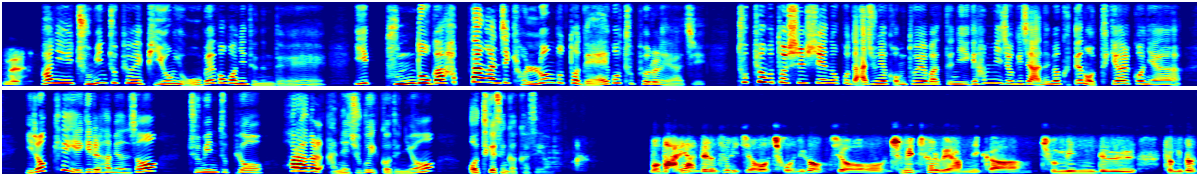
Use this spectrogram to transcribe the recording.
네. 아니 주민 투표의 비용이 500억 원이 드는데 이 분도가 합당한지 결론부터 내고 투표를 해야지. 투표부터 실시해놓고 나중에 검토해봤더니 이게 합리적이지 않으면 그때는 어떻게 할 거냐 이렇게 얘기를 하면서 주민 투표 허락을 안 해주고 있거든요. 어떻게 생각하세요? 뭐 말이 안 되는 소리죠. 좋은이가 없죠. 주민 투표를 왜 합니까? 주민들 경기도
